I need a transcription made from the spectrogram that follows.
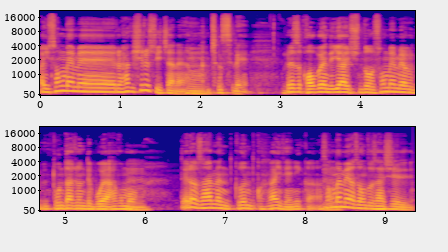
아, 이 성매매를 하기 싫을 수 있잖아요. 음. 갑작스레. 그래서 거부했는데 야, 씨, 너 성매매 돈 다 줬는데 뭐야 하고 뭐 음. 때려서 하면 그건 강간이 되니까 성매매 여성도 사실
